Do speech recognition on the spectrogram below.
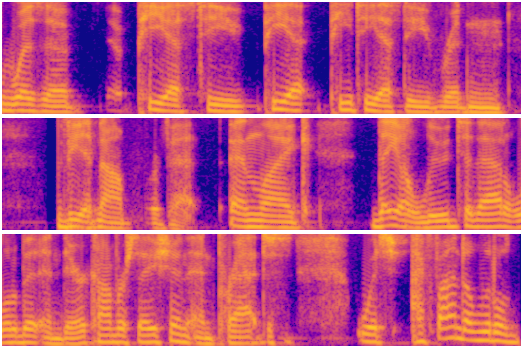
was a PST P, PTSD ridden Vietnam War vet, and like they allude to that a little bit in their conversation and pratt just which i find a little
